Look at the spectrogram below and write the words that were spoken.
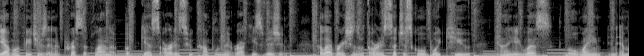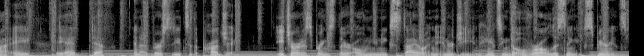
The album features an impressive lineup of guest artists who complement Rocky's vision. Collaborations with artists such as Schoolboy Q, Kanye West, Lil Wayne, and MIA, they add depth and diversity to the project. Each artist brings their own unique style and energy, enhancing the overall listening experience.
